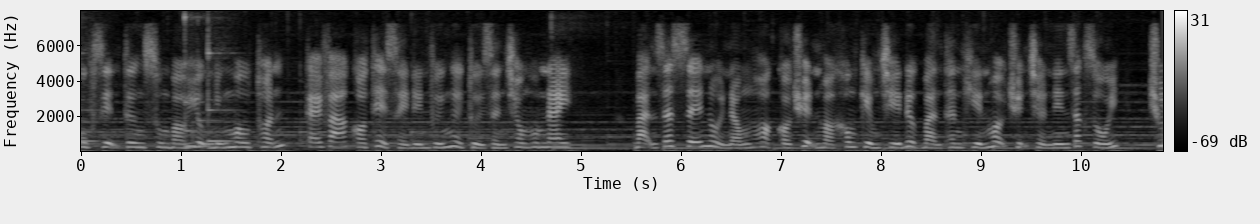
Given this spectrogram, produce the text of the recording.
Cục diện tương xung báo hiệu những mâu thuẫn, cãi vã có thể xảy đến với người tuổi dần trong hôm nay. Bạn rất dễ nổi nóng hoặc có chuyện mà không kiềm chế được bản thân khiến mọi chuyện trở nên rắc rối. Chút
